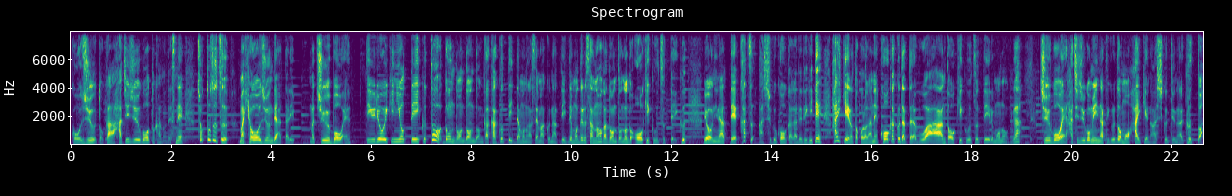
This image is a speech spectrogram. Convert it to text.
50とか85とかのですね、ちょっとずつ、まあ、標準であったり、まあ、中望遠、っていう領域によっていくと、どんどんどんどん画角っていったものが狭くなっていって、モデルさんの方がどんどんどんどん大きく映っていくようになって、かつ圧縮効果が出てきて、背景のところがね、広角だったらブワーンと大きく映っているものが、中望遠 85mm になってくると、もう背景の圧縮っていうのがぐっと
